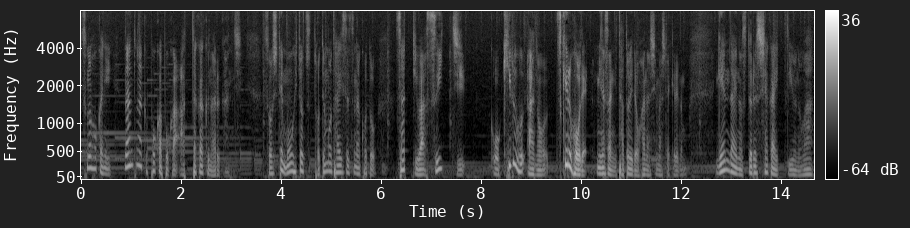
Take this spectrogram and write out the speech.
その他になんとなくポカポカあったかくなる感じ。そしてもう一つとても大切なこと。さっきはスイッチを切るあのつける方で皆さんに例えでお話しましたけれども現代のストレス社会っていうのは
